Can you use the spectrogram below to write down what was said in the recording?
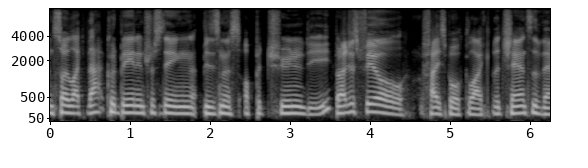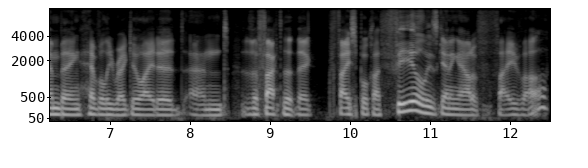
And so like that could be an interesting business opportunity. But I just feel Facebook like the chance of them being heavily regulated and the fact that their Facebook I feel is getting out of favor.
